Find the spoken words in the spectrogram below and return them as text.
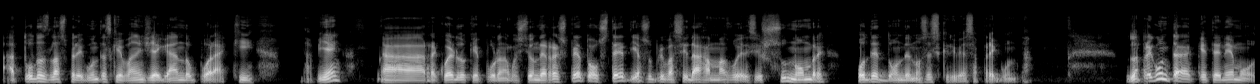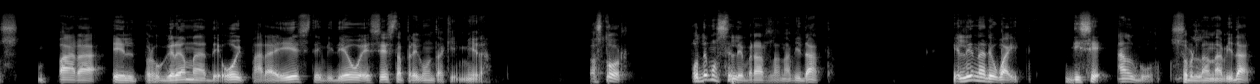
a todas las preguntas que van llegando por aquí. ¿Está bien? Ah, recuerdo que por una cuestión de respeto a usted y a su privacidad jamás voy a decir su nombre o de dónde nos escribe esa pregunta. La pregunta que tenemos para el programa de hoy, para este video, es esta pregunta aquí. Mira, pastor, ¿podemos celebrar la Navidad? Elena de White dice algo sobre la Navidad.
